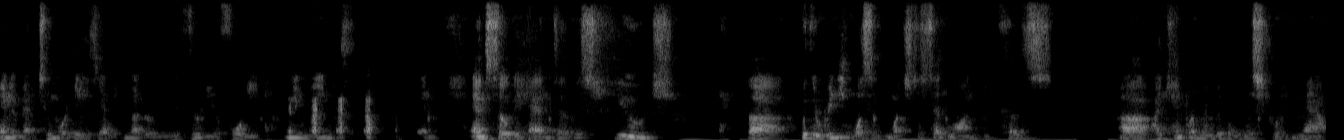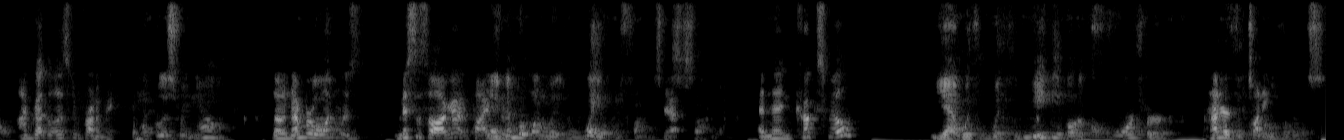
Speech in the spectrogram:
and in that two more days, they added another maybe 30 or 40 new names, and, and so they had uh, this huge. Uh, but there really wasn't much to settle on because uh, I can't remember the list right now. I've got the list in front of me. I have the list right now. So number one was Mississauga at five, Yeah, number one was way in front. was Yeah. Mississauga. and then Cooksville, Yeah, with with maybe about a quarter of the 120. total votes.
